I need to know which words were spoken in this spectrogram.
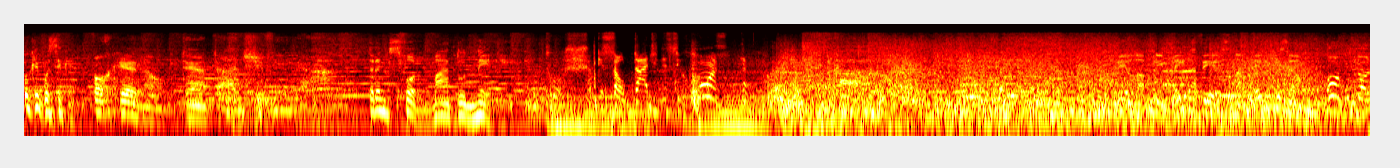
O que você quer? Por que não tenta adivinhar? Transformado nele. Puxa, que saudade desse rosto! Pela primeira vez na televisão, Ouve o que eu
